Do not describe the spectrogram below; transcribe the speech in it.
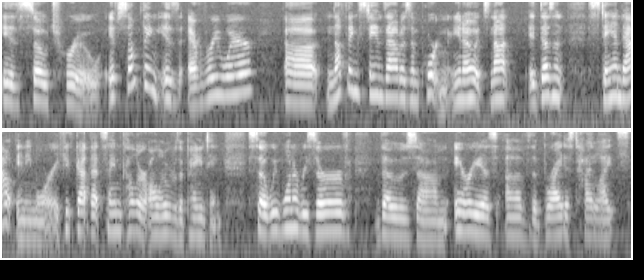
is so true. If something is everywhere, uh, nothing stands out as important. You know, it's not, it doesn't stand out anymore if you've got that same color all over the painting. So we want to reserve those um, areas of the brightest highlights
